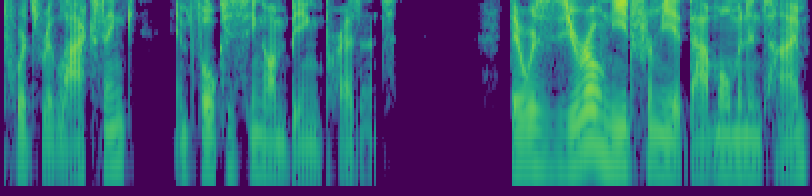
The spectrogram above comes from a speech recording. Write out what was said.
towards relaxing and focusing on being present. There was zero need for me at that moment in time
